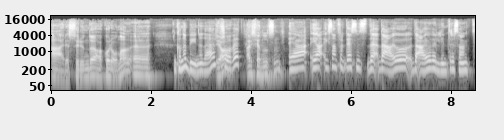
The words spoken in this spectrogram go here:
æresrunde av korona. Eh, Du kan jo begynne der, ja, for så vidt. erkjennelsen. Ja, ja, ikke sant? For jeg synes det, det, er jo, det er jo veldig interessant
